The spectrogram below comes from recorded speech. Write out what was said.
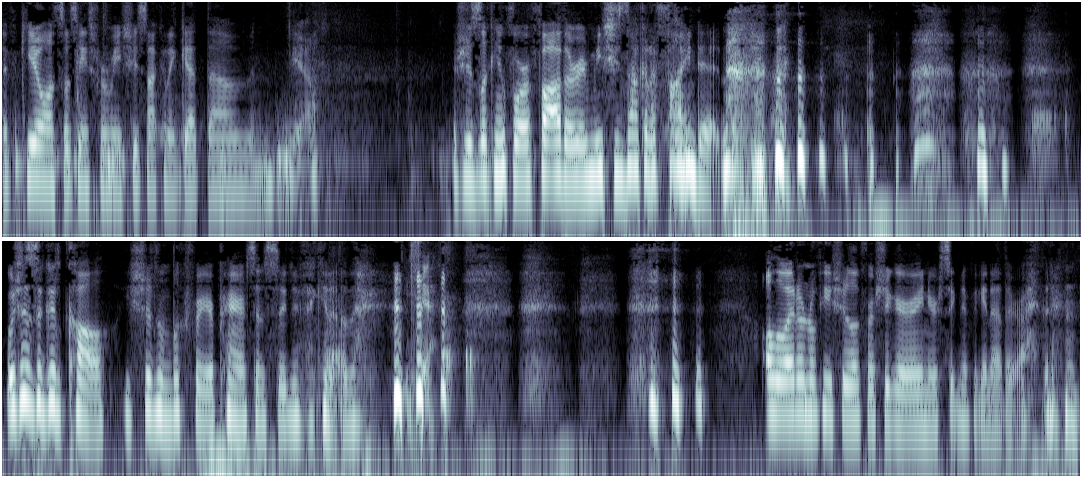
If Kido wants those things for me, she's not going to get them, and Yeah. if she's looking for a father in me, she's not going to find it." Which is a good call. You shouldn't look for your parents and significant other. Yeah. Although I don't know if you should look for Shigure in your significant other either.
